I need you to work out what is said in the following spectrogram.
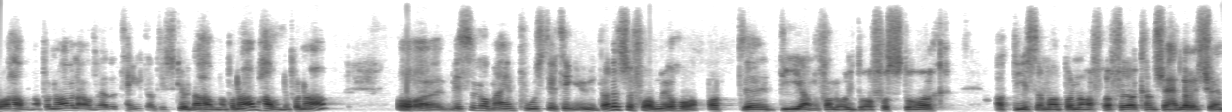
å havne på Nav, eller aldri hadde tenkt at de skulle havne på Nav, havner på Nav. Og hvis det kommer en positiv ting ut av det, så får vi jo håpe at de i alle fall også da forstår at de som var på Nav fra før, kanskje heller ikke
